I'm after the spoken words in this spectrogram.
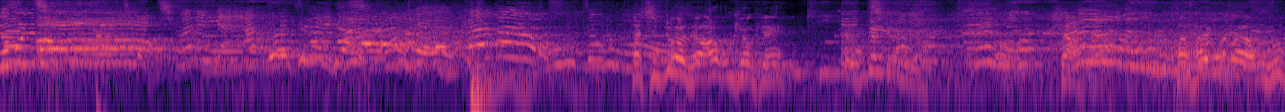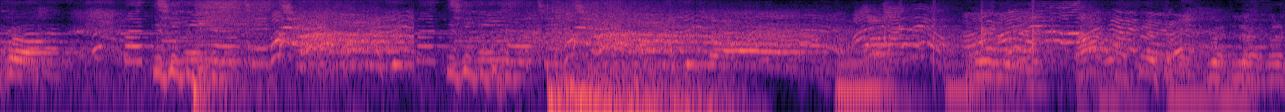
너무 자, 집중하세요. 아, 오케이, 오케이. 자, 자, 살볼 거야, 울 거야. 그래.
